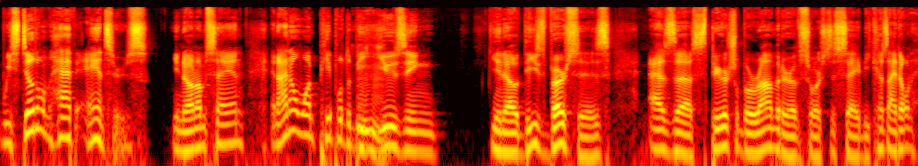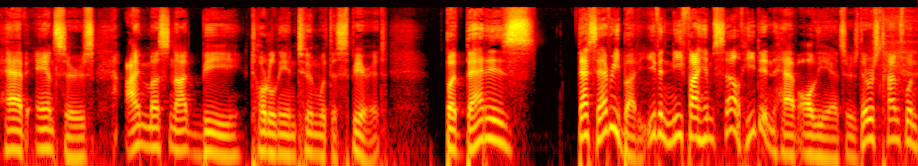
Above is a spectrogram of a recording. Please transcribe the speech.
we still don't have answers. You know what I'm saying? And I don't want people to be Mhm. using, you know, these verses as a spiritual barometer of sorts to say, because I don't have answers, I must not be totally in tune with the Spirit. But that is that's everybody. Even Nephi himself, he didn't have all the answers. There was times when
